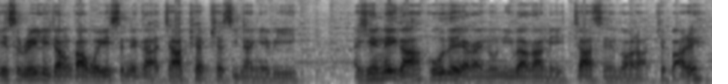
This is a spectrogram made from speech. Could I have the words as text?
အစ္စရေးလေကြောင်းကာကွယ်ရေးစနစ်ကကြားဖြတ်ဖျက်ဆီးနိုင်ခဲ့ပြီးအရင်နေ့က90ရာခိုင်နှုန်းနီးပါးကနေကျဆင်းသွားတာဖြစ်ပါတယ်။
